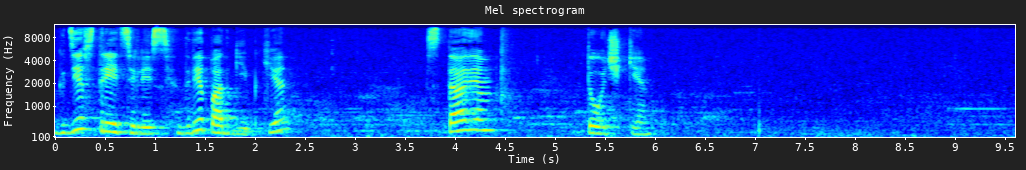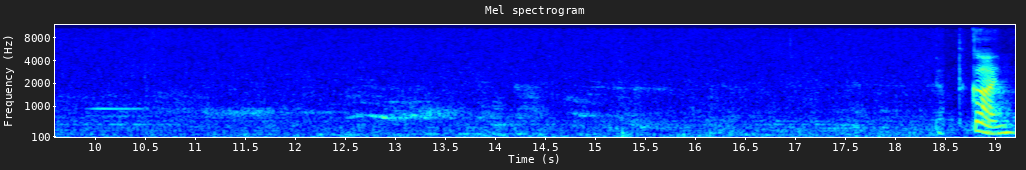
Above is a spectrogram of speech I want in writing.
Где встретились две подгибки, ставим точки. ткань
